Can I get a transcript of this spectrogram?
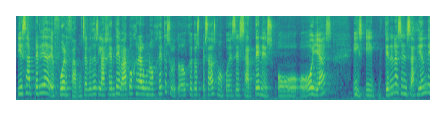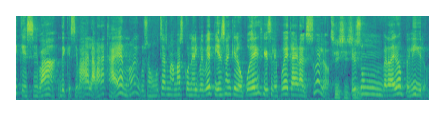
y esa pérdida de fuerza. Muchas veces la gente va a coger algún objeto, sobre todo objetos pesados como pueden ser sartenes o, ollas, y, tienen la sensación de que se va, de que se va a lavar a caer, ¿no? Incluso muchas mamás con el bebé piensan que lo pueden, que se le puede caer al suelo. Sí, sí, sí. Es un verdadero peligro.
